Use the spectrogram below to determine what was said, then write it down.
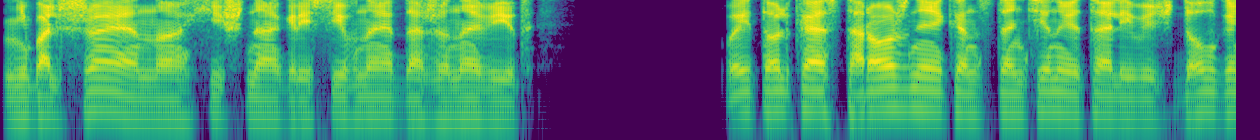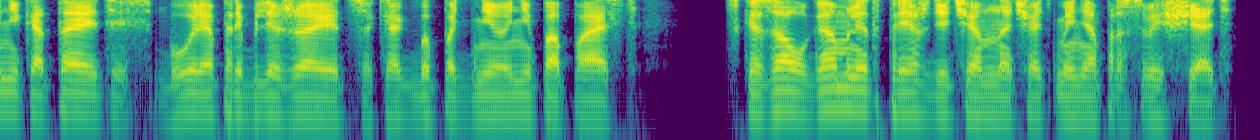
Небольшая, но хищно-агрессивная даже на вид. «Вы только осторожнее, Константин Витальевич, долго не катаетесь, буря приближается, как бы под нее не попасть», сказал Гамлет, прежде чем начать меня просвещать.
